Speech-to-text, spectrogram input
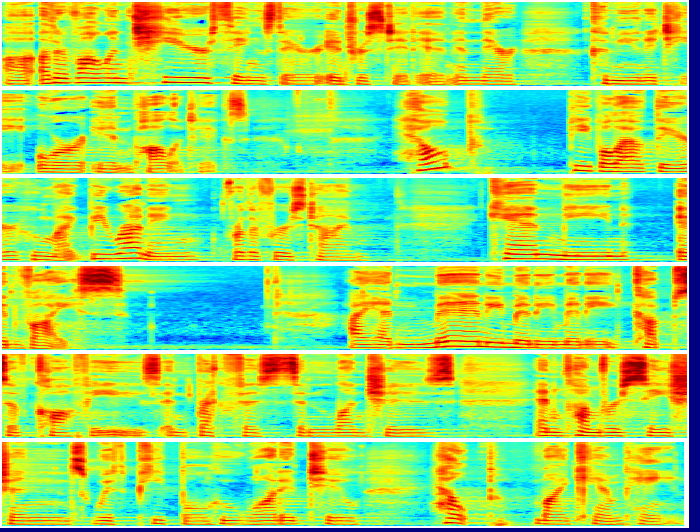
uh, other volunteer things they're interested in in their community or in politics. Help people out there who might be running for the first time can mean advice. I had many, many, many cups of coffees and breakfasts and lunches and conversations with people who wanted to help my campaign.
